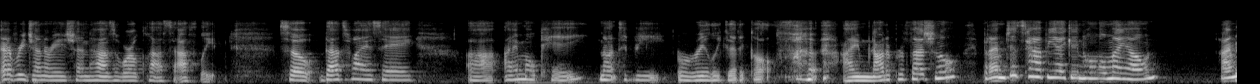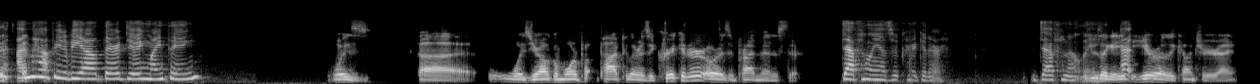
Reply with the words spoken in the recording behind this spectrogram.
Every generation has a world class athlete. So that's why I say uh, I'm okay not to be really good at golf. I'm not a professional, but I'm just happy I can hold my own. I'm I'm happy to be out there doing my thing. Was uh, was your uncle more po- popular as a cricketer or as a prime minister? Definitely as a cricketer. Definitely. He was like a At, hero of the country, right?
